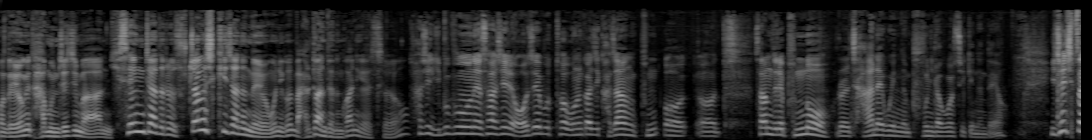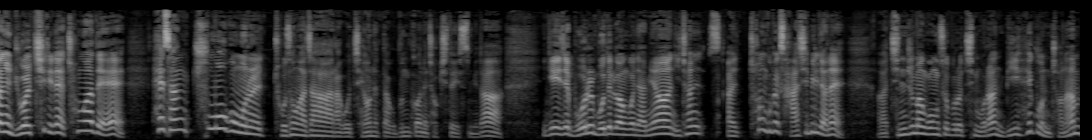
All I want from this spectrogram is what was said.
뭐 내용이 다 문제지만 희생자들을 수장시키자는 내용은 이건 말도 안 되는 거 아니겠어요? 사실 이 부분에 사실 어제부터 오늘까지 가장 분, 어, 어, 사람들의 분노를 자아내고 있는 부분이라고 할 수 있겠는데요. 2014년 6월 7일에 청와대에 해상 추모공원을 조성하자라고 제언했다고 문건에 적시되어 있습니다. 이게 이제 뭐를 모델로 한 거냐면 2000, 아니, 1941년에 진주만 공습으로 침몰한 미 해군 전함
